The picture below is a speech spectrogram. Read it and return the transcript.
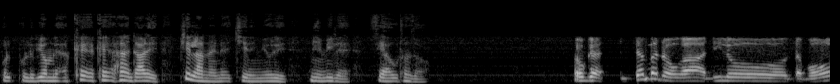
ဘယ်လိုပြောမလဲအခက်အခက်အဟန့်တားတွေဖြစ်လာနိုင်တဲ့အခြေအနေမျိုးတွေမြင်မိလဲဆရာဦးထွန်းစော ဟုတ်ကဲ့တက်မတော်ကဒီလိုသဘော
